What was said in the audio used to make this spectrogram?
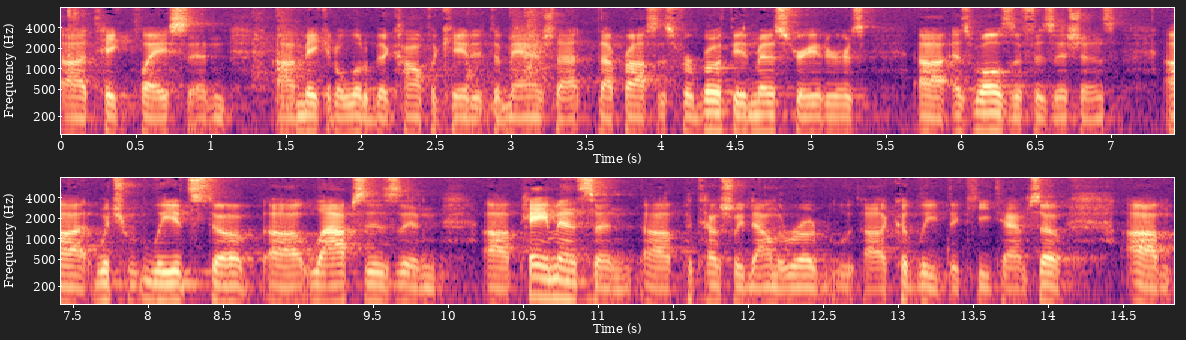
uh, take place and uh, make it a little bit complicated to manage that that process for both the administrators uh, as well as the physicians. Uh, which leads to uh, lapses in payments and potentially down the road could lead to qui tam. So um,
